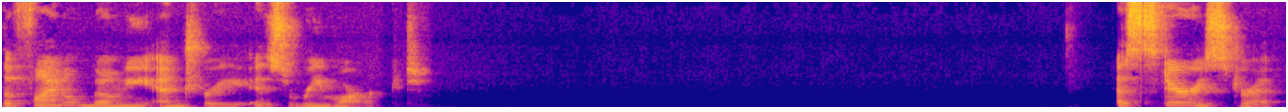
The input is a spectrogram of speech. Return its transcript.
The final bony entry is remarked. A steri-strip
